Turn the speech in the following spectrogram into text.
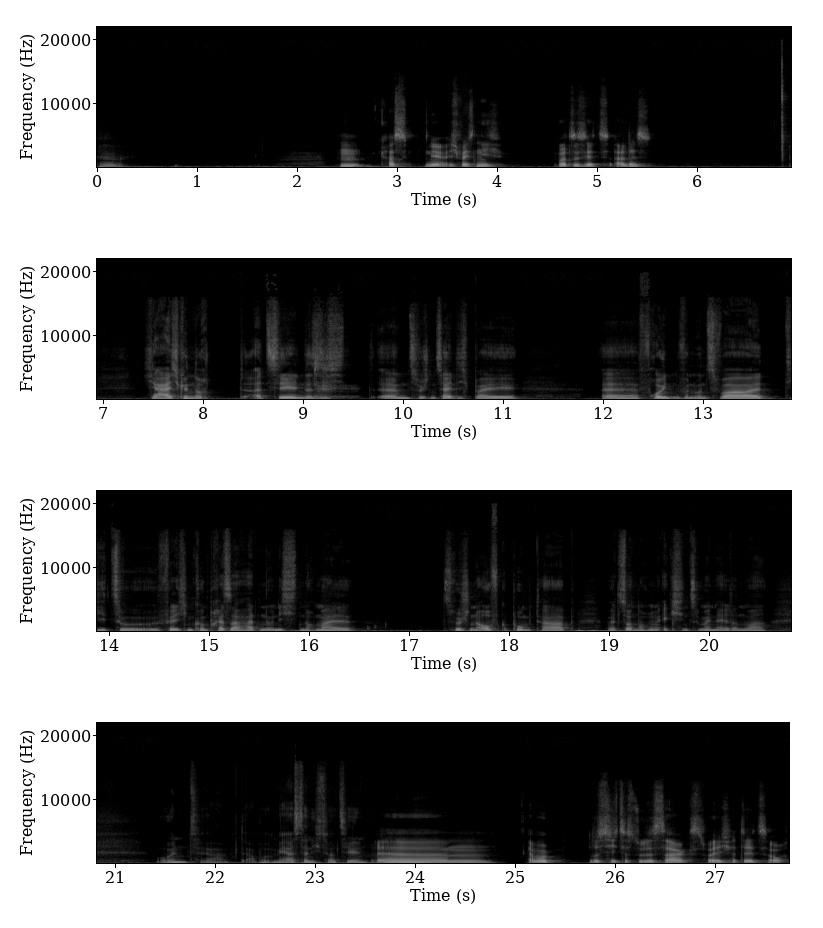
Ja. Hm, krass. Ja, ich weiß nicht. Was ist jetzt alles? Ja, ich könnte noch erzählen, dass ich ähm, zwischenzeitlich bei äh, Freunden von uns war, die zufällig einen Kompressor hatten und ich nochmal zwischen aufgepumpt habe, weil es doch noch ein Eckchen zu meinen Eltern war. Und ja, aber mehr ist da nicht zu erzählen. Ähm, aber lustig, dass du das sagst, weil ich hatte jetzt auch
